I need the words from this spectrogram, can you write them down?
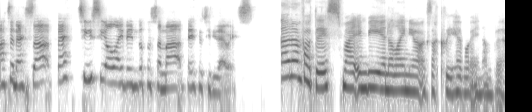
at y nesa. Beth ti si olau fynd wrth yma? Beth wyt ti wedi ddewis? Yn anffodus, mae NBA yn alignio exactly hefo un amber.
